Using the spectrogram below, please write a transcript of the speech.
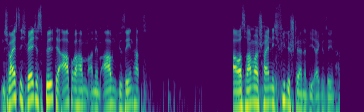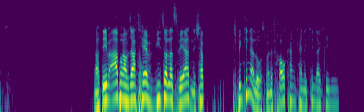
Und ich weiß nicht, welches Bild der Abraham an dem Abend gesehen hat, aber es waren wahrscheinlich viele Sterne, die er gesehen hat. Nachdem Abraham sagt, Herr, wie soll das werden? Ich, hab, ich bin kinderlos, meine Frau kann keine Kinder kriegen.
